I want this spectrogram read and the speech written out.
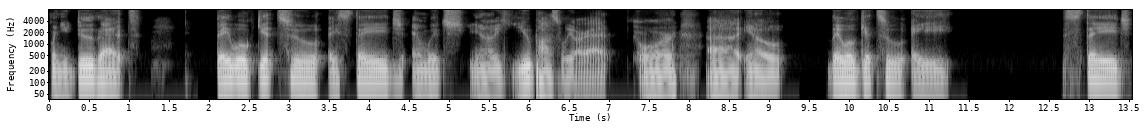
When you do that they will get to a stage in which you know you possibly are at or uh you know they will get to a stage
